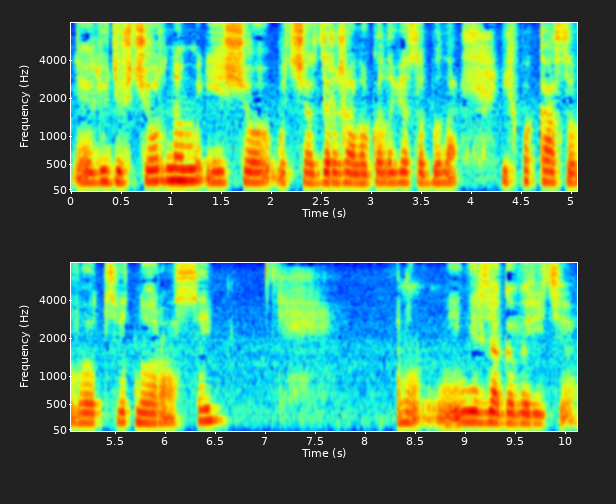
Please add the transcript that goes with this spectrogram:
Люди в черном. И еще, вот сейчас держала в голове, забыла, их показывают цветной расой. Ну, нельзя говорить э,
